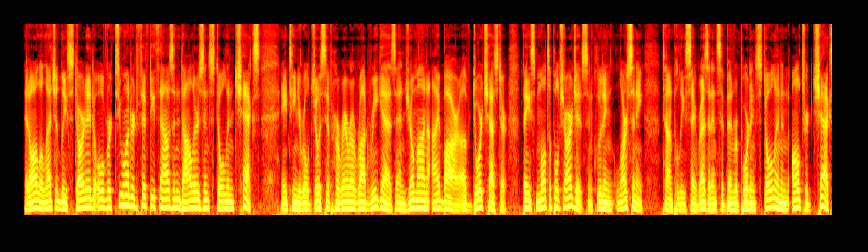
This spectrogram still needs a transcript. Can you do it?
It all allegedly started over $250,000 in stolen checks. 18 year old Joseph Herrera Rodriguez and Joman Ibar of Dorchester face multiple charges, including larceny. Town police say residents have been reporting stolen and altered checks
